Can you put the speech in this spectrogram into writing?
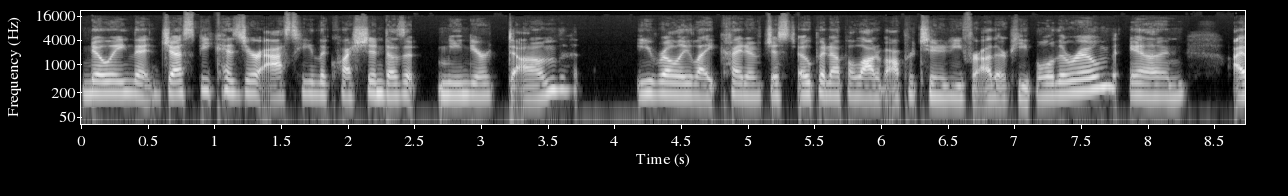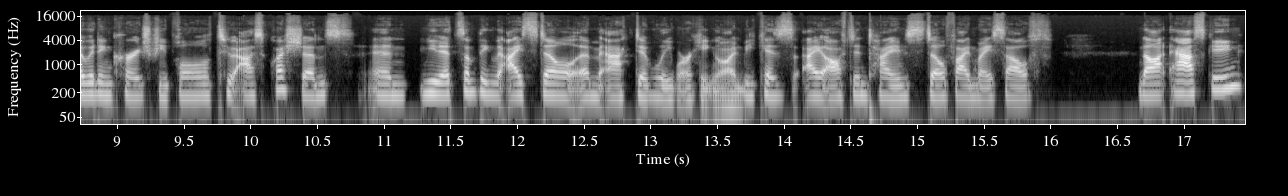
knowing that just because you're asking the question doesn't mean you're dumb. You really like kind of just open up a lot of opportunity for other people in the room. And I would encourage people to ask questions. And you know, it's something that I still am actively working on because I oftentimes still find myself not asking.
